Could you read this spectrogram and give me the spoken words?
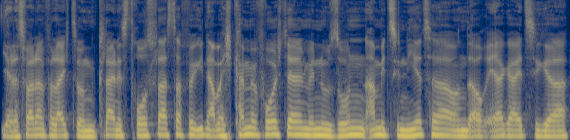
Ja, das war dann vielleicht so ein kleines Trostpflaster für ihn, aber ich kann mir vorstellen, wenn du so ein ambitionierter und auch ehrgeiziger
